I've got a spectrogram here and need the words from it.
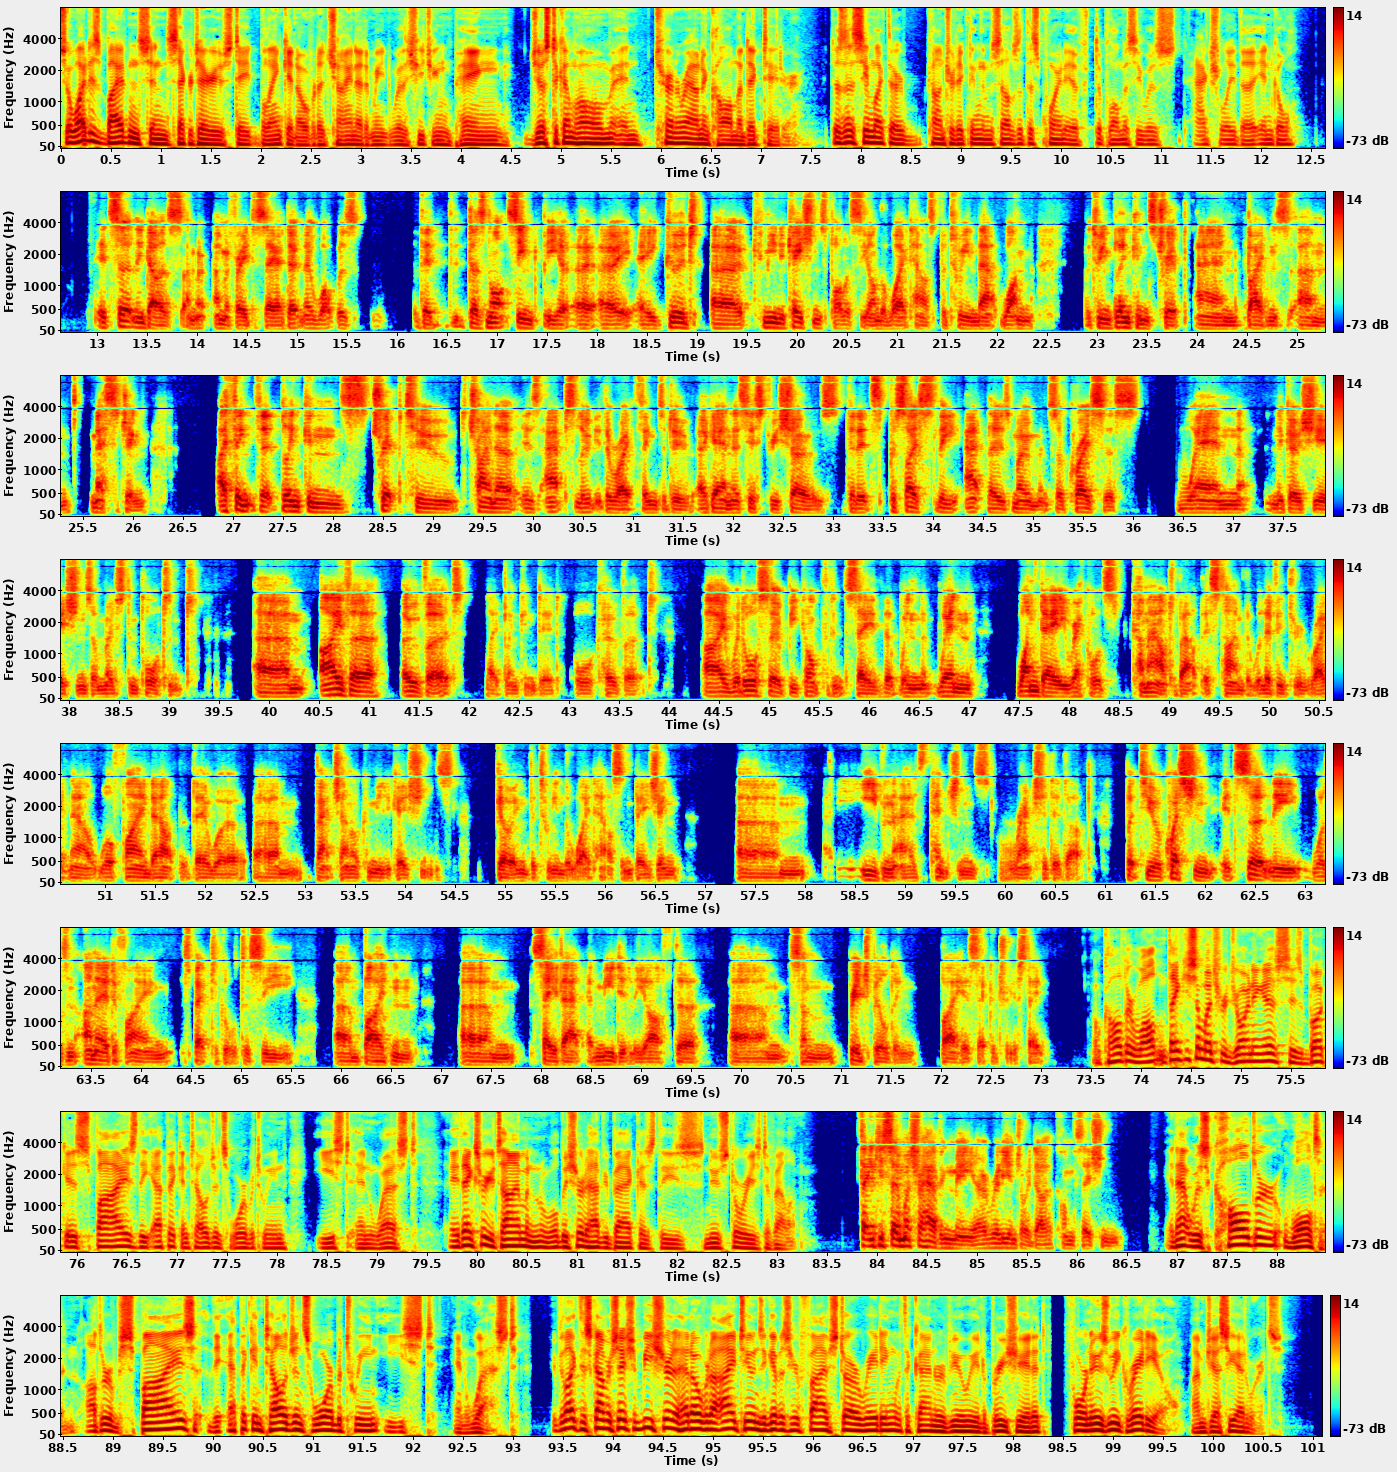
So, why does Biden send Secretary of State Blinken over to China to meet with Xi Jinping just to come home and turn around and call him a dictator? Doesn't it seem like they're contradicting themselves at this point if diplomacy was actually the end goal? It certainly does. I'm, I'm afraid to say. I don't know what was. There does not seem to be a, a, a good uh, communications policy on the White House between that one, between Blinken's trip and Biden's um, messaging. I think that Blinken's trip to China is absolutely the right thing to do. Again, as history shows, that it's precisely at those moments of crisis when negotiations are most important, um, either overt, like Blinken did, or covert. I would also be confident to say that when when one day records come out about this time that we're living through right now, we'll find out that there were um, back channel communications going between the White House and Beijing, um, even as tensions ratcheted up. But to your question, it certainly was an unedifying spectacle to see um, Biden um, say that immediately after um, some bridge building by his Secretary of State. Well, Calder Walton, thank you so much for joining us. His book is Spies The Epic Intelligence War Between East and West. Hey, thanks for your time, and we'll be sure to have you back as these new stories develop. Thank you so much for having me. I really enjoyed our conversation. And that was Calder Walton, author of Spies, the epic intelligence war between East and West. If you like this conversation, be sure to head over to iTunes and give us your five star rating with a kind review. We'd appreciate it. For Newsweek Radio, I'm Jesse Edwards.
